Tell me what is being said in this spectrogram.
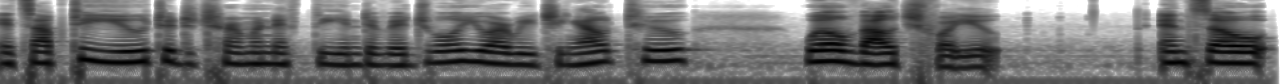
It's up to you to determine if the individual you are reaching out to will vouch for you. And so,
